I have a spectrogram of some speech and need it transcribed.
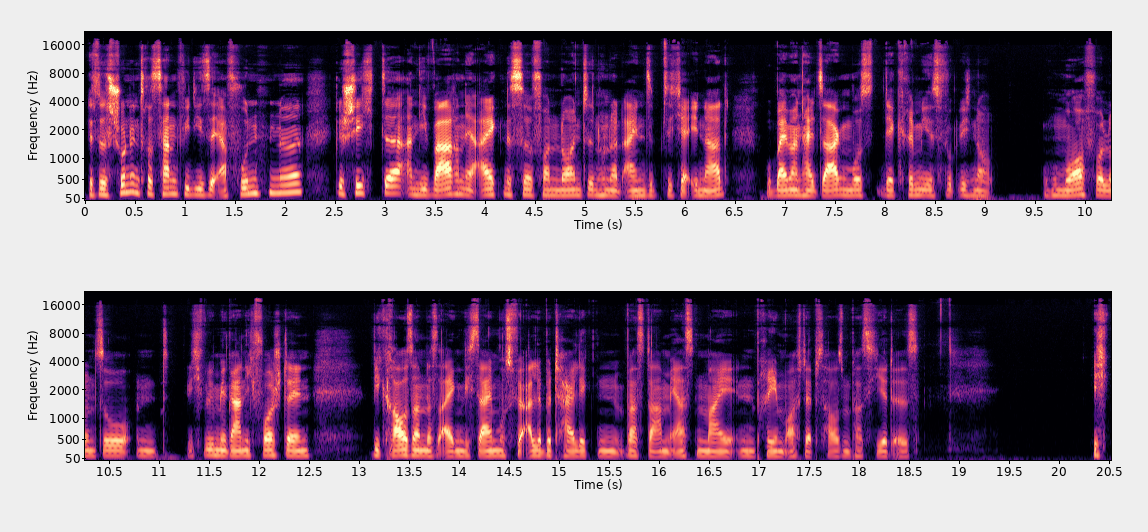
Es ist schon interessant, wie diese erfundene Geschichte an die wahren Ereignisse von 1971 erinnert, wobei man halt sagen muss, der Krimi ist wirklich noch humorvoll und so und ich will mir gar nicht vorstellen, wie grausam das eigentlich sein muss für alle Beteiligten, was da am 1. Mai in Bremen-Ostlepshausen passiert ist. Ich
